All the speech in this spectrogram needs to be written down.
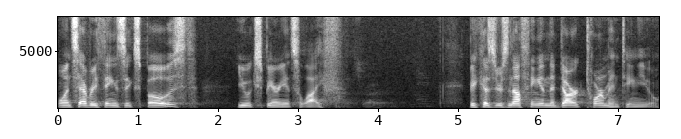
once everything is exposed, you experience life. Because there's nothing in the dark tormenting you.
